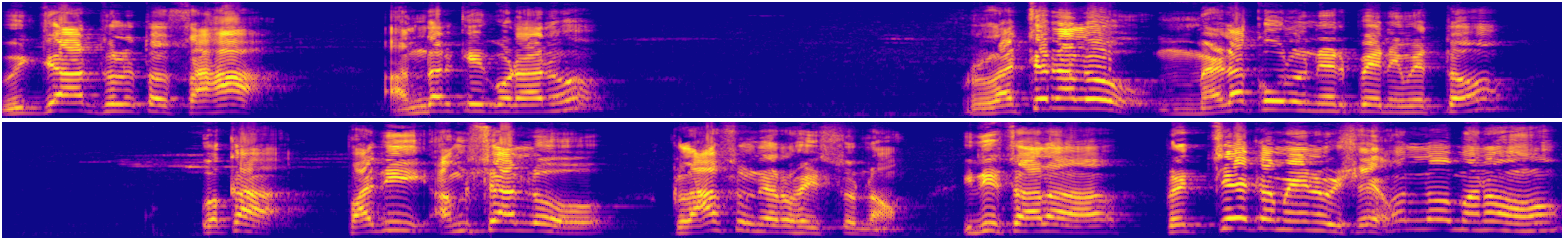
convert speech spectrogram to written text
విద్యార్థులతో సహా అందరికీ కూడాను రచనలో మెళకువలు నేర్పే నిమిత్తం ఒక పది అంశాల్లో క్లాసులు నిర్వహిస్తున్నాం. ఇది చాలా ప్రత్యేకమైన విషయంలో మనం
